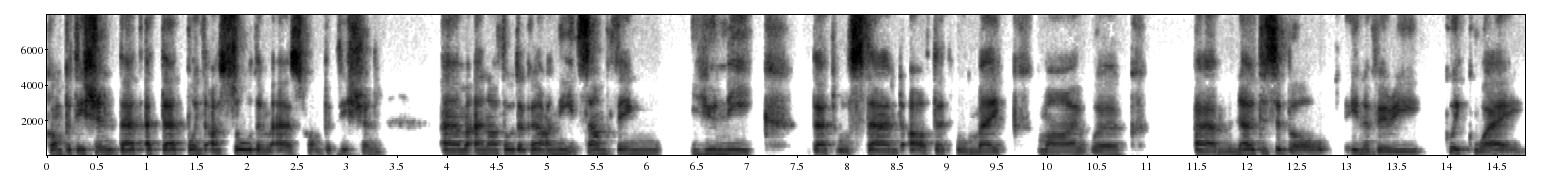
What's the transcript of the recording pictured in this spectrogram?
competition that at that point I saw them as competition. Um, and I thought, okay, I need something unique that will stand out, that will make my work um, noticeable in a very quick way.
